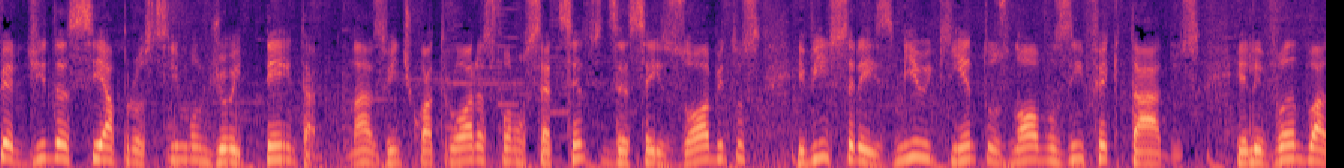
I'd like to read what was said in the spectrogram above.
perdidas se aproximam de 80. Nas 24 horas foram 716 óbitos e 23.500 novos infectados, elevando a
